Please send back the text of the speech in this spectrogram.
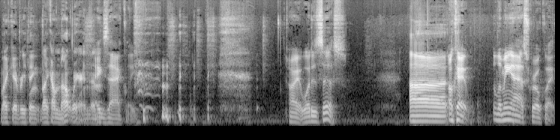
Like everything, like I'm not wearing them. Exactly. All right, what is this? Uh, Okay, let me ask real quick.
